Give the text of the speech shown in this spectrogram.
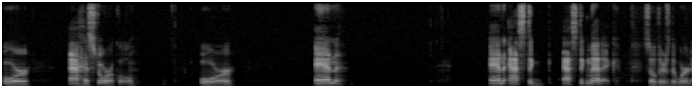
or ahistorical, or an, an astig, astigmatic. So there's the word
